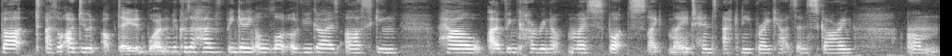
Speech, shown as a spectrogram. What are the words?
but I thought I'd do an updated one because I have been getting a lot of you guys asking how I've been covering up my spots like my intense acne breakouts and scarring um,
